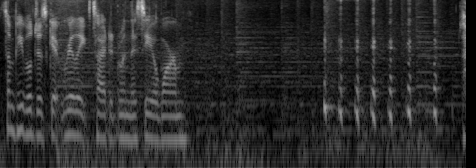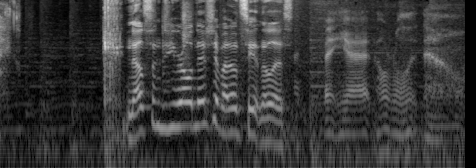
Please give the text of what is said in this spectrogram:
Some people just get really excited when they see a worm. Nelson, did you roll initiative? I don't see it in the list. But yet, I'll roll it now.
